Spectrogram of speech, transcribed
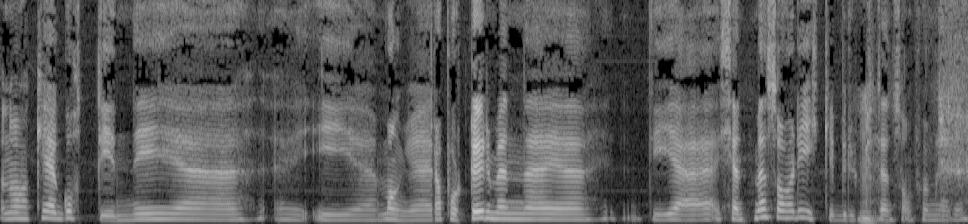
Nå har ikke jeg gått inn i, eh, i, mange rapporter, men eh, de jeg er kjent med, så har de ikke brukt mm. en sånn formulering.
